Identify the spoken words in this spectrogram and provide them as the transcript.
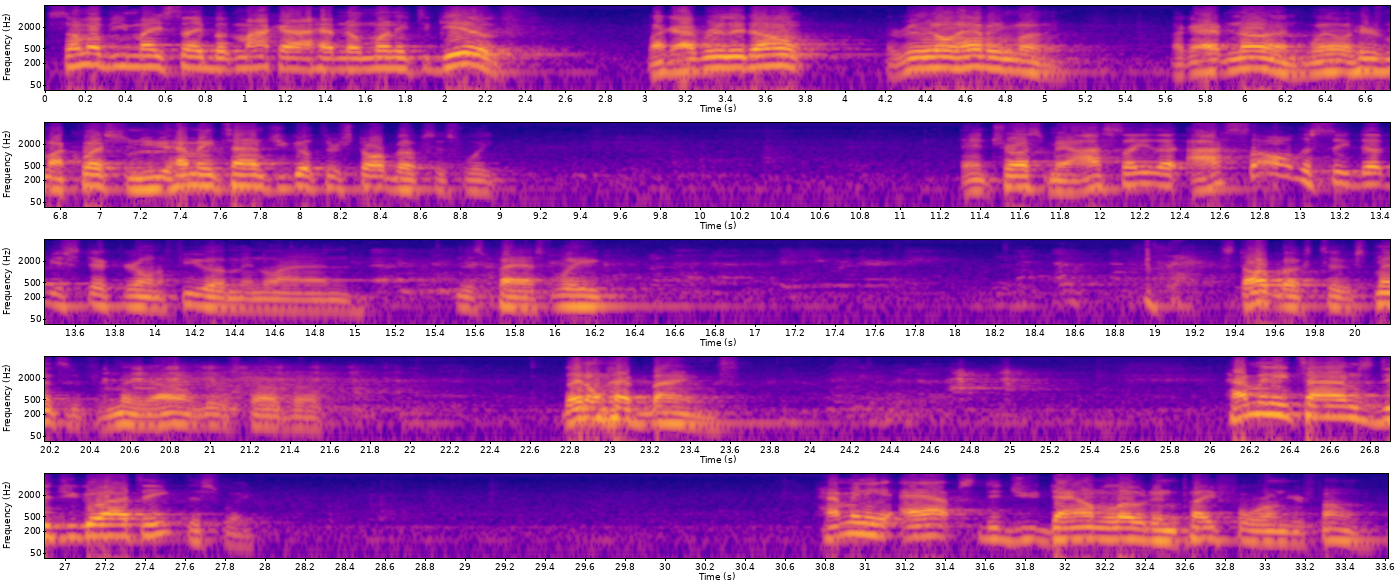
Some of you may say, but Micah, I have no money to give. Like, I really don't. I really don't have any money. Like, I have none. Well, here's my question to you. How many times you go through Starbucks this week? And trust me, I say that I saw the CW sticker on a few of them in line this past week. Starbucks too expensive for me. I don't go to Starbucks. They don't have bangs. How many times did you go out to eat this week? How many apps did you download and pay for on your phone?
